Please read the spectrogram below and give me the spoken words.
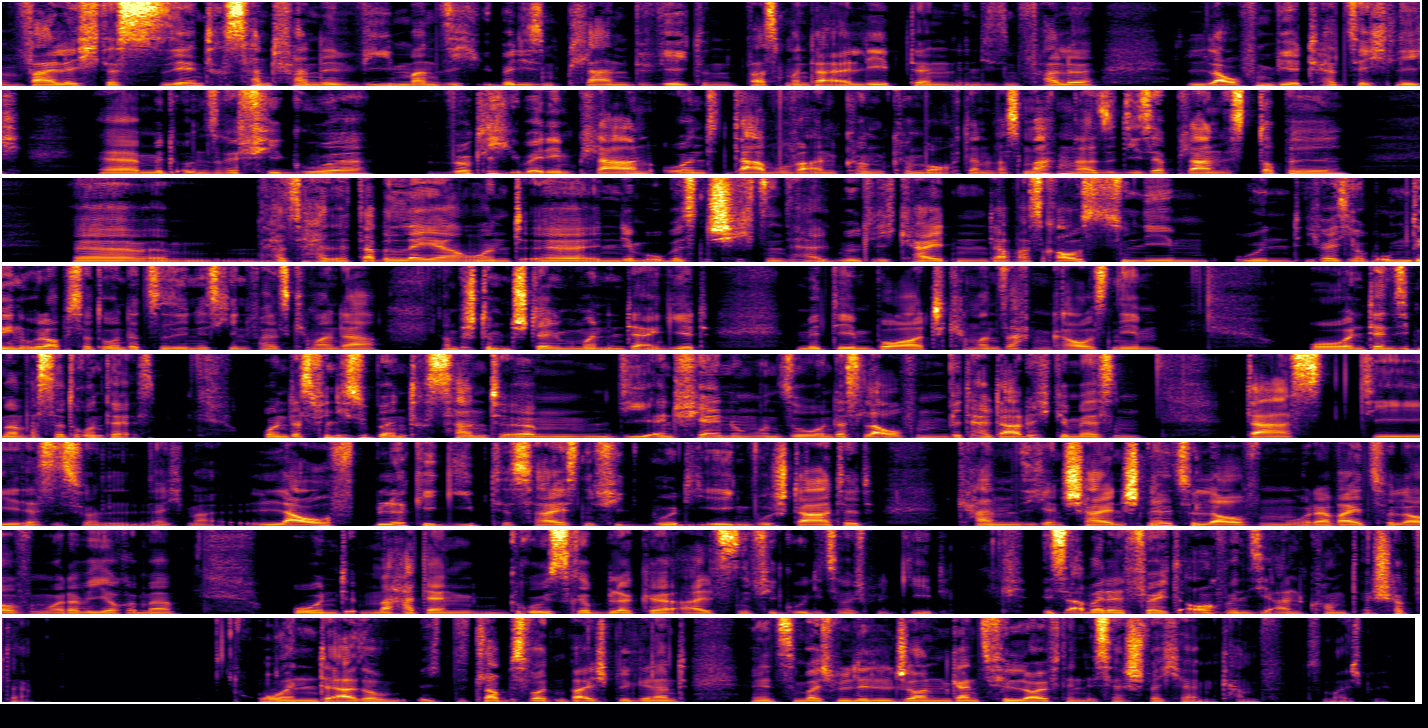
weil ich das sehr interessant fand, wie man sich über diesen Plan bewegt und was man da erlebt. Denn in diesem Falle laufen wir tatsächlich äh, mit unserer Figur wirklich über den Plan und da, wo wir ankommen, können wir auch dann was machen. Also dieser Plan ist doppel, äh, hat, hat Double Layer und äh, in dem obersten Schicht sind halt Möglichkeiten, da was rauszunehmen und ich weiß nicht, ob umdrehen oder ob es da drunter zu sehen ist. Jedenfalls kann man da an bestimmten Stellen, wo man interagiert mit dem Board, kann man Sachen rausnehmen und dann sieht man, was da drunter ist. Und das finde ich super interessant. Ähm, die Entfernung und so und das Laufen wird halt dadurch gemessen, dass die, dass es so, sag ich mal, Laufblöcke gibt. Das heißt, eine Figur, die irgendwo startet, kann sich entscheiden, schnell zu laufen oder weit zu laufen oder wie auch immer. Und man hat dann größere Blöcke als eine Figur, die zum Beispiel geht. Ist aber dann vielleicht auch, wenn sie ankommt, erschöpfter. Und also, ich glaube, es wurde ein Beispiel genannt, wenn jetzt zum Beispiel Little John ganz viel läuft, dann ist er schwächer im Kampf, zum Beispiel.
